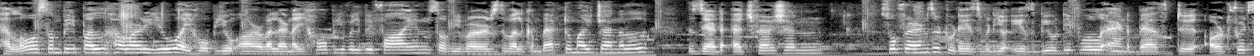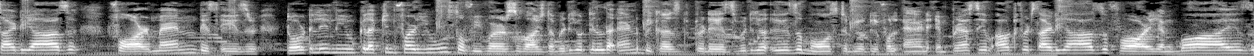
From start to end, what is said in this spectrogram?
Hello, some people. How are you? I hope you are well and I hope you will be fine. So, viewers, welcome back to my channel ZH Fashion. So, friends, today's video is beautiful and best outfits ideas for men. This is totally new collection for you. So, viewers, watch the video till the end because today's video is most beautiful and impressive outfits ideas for young boys.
